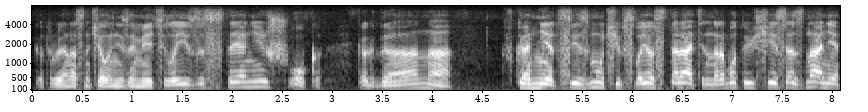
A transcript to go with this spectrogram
которую она сначала не заметила из-за состояния шока, когда она в конец измучив свое старательно работающее сознание,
